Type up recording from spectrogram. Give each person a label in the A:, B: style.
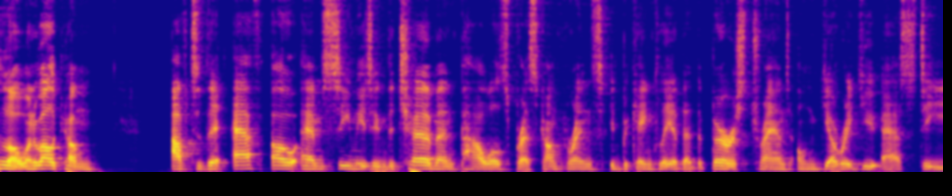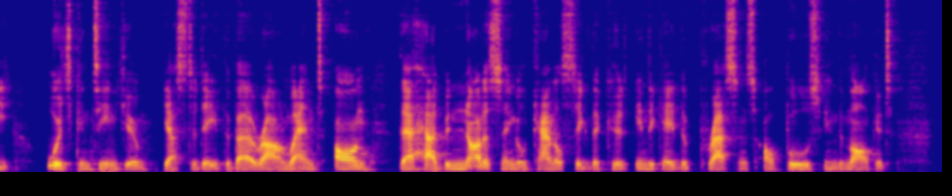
A: Hello and welcome. After the FOMC meeting, the chairman Powell's press conference, it became clear that the bearish trend on Euro USD would continue. Yesterday, the bear round went on. There had been not a single candlestick that could indicate the presence of bulls in the market.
